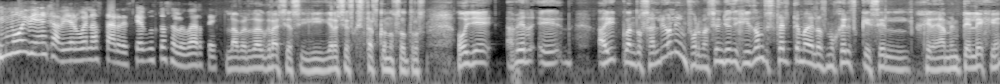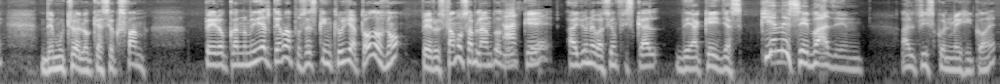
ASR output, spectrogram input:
Muy bien, Javier. Buenas tardes. Qué gusto saludarte. La verdad, gracias y gracias que estás con nosotros. Oye, a ver, eh, ahí cuando salió la información yo dije, ¿y ¿dónde está el tema de las mujeres? Que es el generalmente el eje de mucho de lo que hace Oxfam. Pero cuando me di el tema, pues es que incluye a todos, ¿no? Pero estamos hablando de Así que es. hay una evasión fiscal de aquellas. ¿Quiénes evaden al fisco en México, eh?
